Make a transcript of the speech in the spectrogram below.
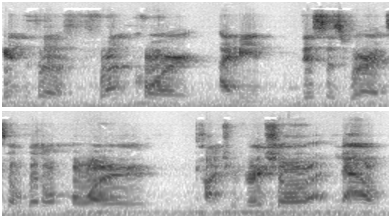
in the front court, I mean, this is where it's a little more controversial. Now,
